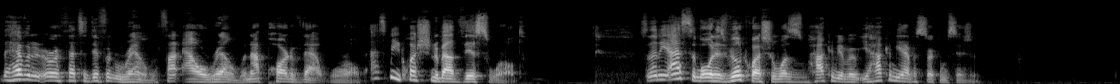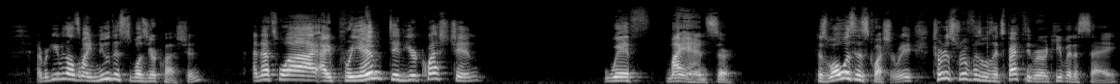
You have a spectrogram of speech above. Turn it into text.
the heaven and earth, that's a different realm. It's not our realm. We're not part of that world. Ask me a question about this world. So then he asked him what his real question was, how come you have a, how come you have a circumcision? And Rabbi tells him, I knew this was your question, and that's why I preempted your question with my answer. Because what was his question? Turnus Rufus was expecting Rabbi to say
